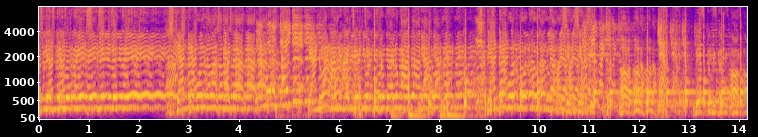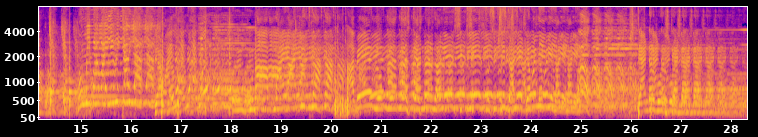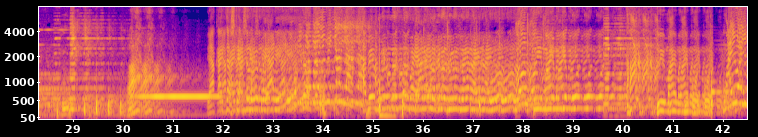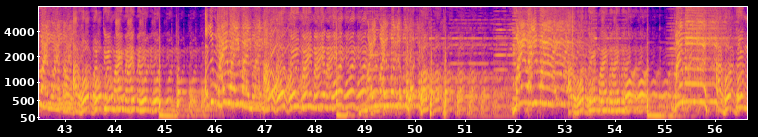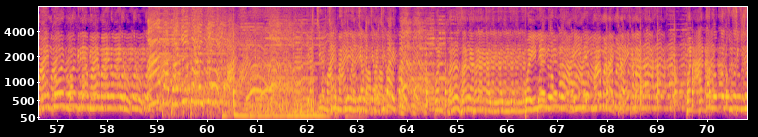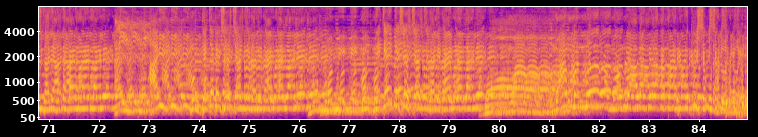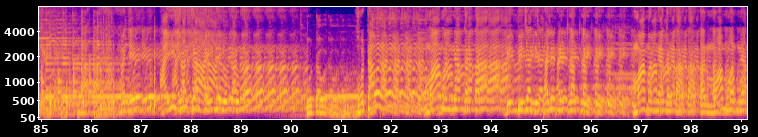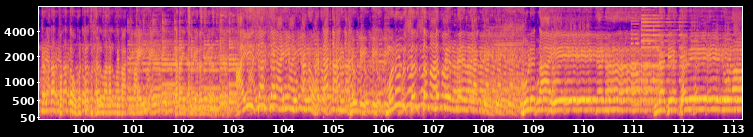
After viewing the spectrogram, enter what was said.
सगळे स्टँडर्ड लोक आहे शिकलेले लोक आहे. स्टँडर्ड बोल बाबा स्टँडर्ड त्यांवरच पाहिजे स्टँडर्ड पाठीवर दिसून राहिलो का नाही स्टँडर्ड बोल बोल चांगल्या भाषेत. हा बोला बोला. बेस कमी कमी. हा. मग मी आईला विचारला. त्या मायला पण पुन्हा माया आणलीच का? अबे लोक आता स्टँडर्ड झाले शिकले सुशिक्षित झाले डबल एम झाले स्टँडर्ड बोल स्टँडर्ड या कायचा स्टँडर्ड होय भयाड हे? अबे म्हणूनच तर भयाला लग्न जुळून जुळून राहिलं तो तुझी माय म्हणजे कोण? हा? तुझी माय म्हणजे कोण? कोण माईवाली माय म्हणत आहो अरे हो पण तुझी माय म्हणजे कोण? अजून माईवाली माय म्हणत अरे हो तुझी माय म्हणजे कोण? माई माई म्हणजे कोण? माईवाली माय. अरे हो तुझी माय म्हणजे कोण? याची माय म्हणजे याच्या बापाची बायको. पण खरं सांगा काकाजी पहिले लोक आईने मा म्हणायचे नाही का महाराज पण आता लोक सुशिक्षित झाले आता काय म्हणायला लागले? आई मग त्याच्यापेक्षा स्टँडर्ड झाले काय म्हणायला लागले? मम्मी. मग त्याच्याही पेक्षा स्टँडर्ड झाले काय म्हणायला लागले? मॉम म्हणलं मॉमले आवाज दिला का पांढरी कुत्री शपूट हलवली म्हणजे आई सारख्या आईने लोकांना होटावर होटावर मा म्हणण्याकरता बेंबीच्या देठाले नेट लागले मा म्हणण्याकरता आणि माम मरण्याकरता फक्त होटच हलवा लागते. बाकी काही करायची गरज नाही. आई सारखी आई लोकांना हटात आणून ठेवली. म्हणून संत महात्मे रडायला लागले. बुडता हे जन न देखवे डोळा.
